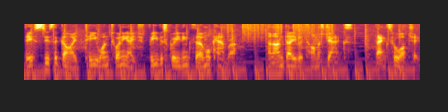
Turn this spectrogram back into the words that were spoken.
This is the Guide T120H Fever screening thermal camera and I'm Dave at Thomas Jacks. Thanks for watching.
